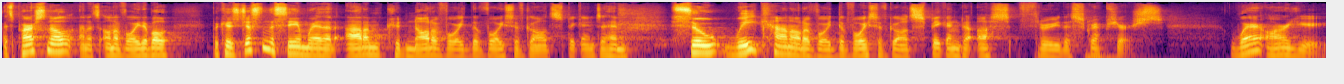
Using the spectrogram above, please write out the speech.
It's personal and it's unavoidable because, just in the same way that Adam could not avoid the voice of God speaking to him, so we cannot avoid the voice of God speaking to us through the scriptures. Where are you?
